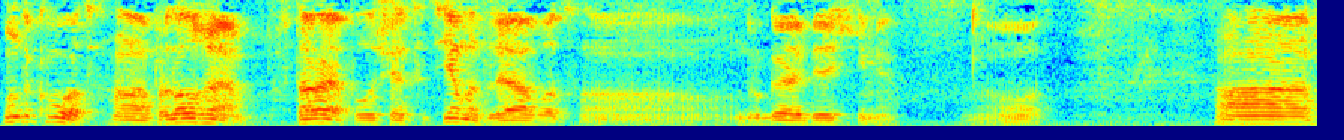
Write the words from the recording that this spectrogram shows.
Ну так вот, а, продолжаем. Вторая, получается, тема для вот а, другая биохимия. Вот. А,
